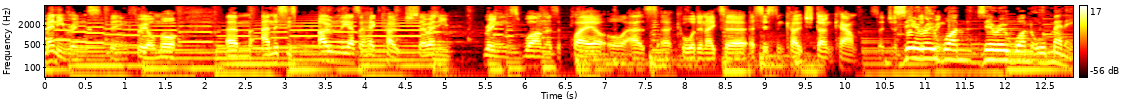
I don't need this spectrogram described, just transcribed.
many rings, being three or more. Um, and this is only as a head coach, so any rings won as a player or as a coordinator, assistant coach don't count. So just Zero, just ring- one, zero, one, or many.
